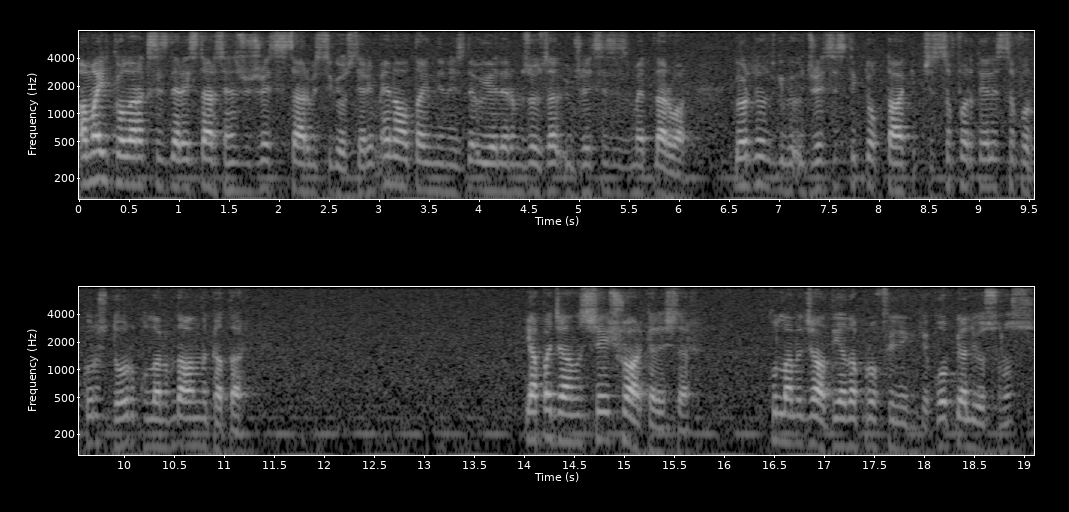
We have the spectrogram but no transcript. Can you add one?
ama ilk olarak sizlere isterseniz ücretsiz servisi göstereyim. En alta indiğinizde üyelerimize özel ücretsiz hizmetler var. Gördüğünüz gibi ücretsiz TikTok takipçi 0 TL 0 kuruş doğru kullanımda anlık atar. Yapacağınız şey şu arkadaşlar. Kullanıcı adı ya da profil linki kopyalıyorsunuz.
